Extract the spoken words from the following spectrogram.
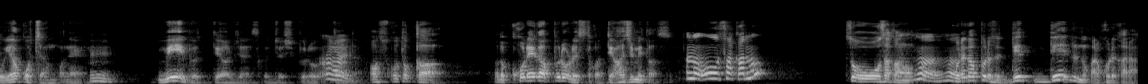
そう、ヤコちゃんがね、うん。ウェーブってあるじゃないですか、女子プロ。うんあそことか、あと、これがプロレスとか出始めたんですよ。あの、大阪の？そう、大阪の。これがプロレスで出るのかな、これから。へ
